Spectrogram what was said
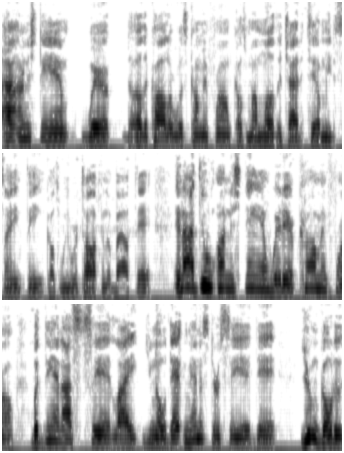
I understand where the other caller was coming from cause my mother tried to tell me the same thing cause we were talking about that. And I do understand where they're coming from. But then I said like, you know, that minister said that you can go to,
